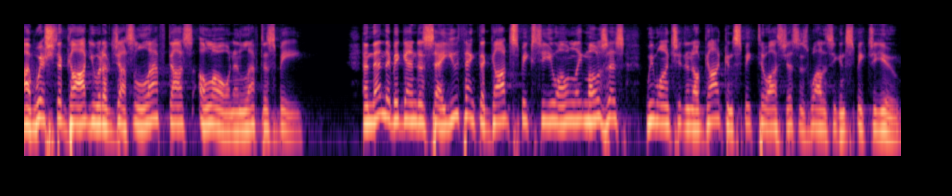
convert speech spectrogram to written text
I wish to God you would have just left us alone and left us be. And then they began to say, You think that God speaks to you only, Moses? We want you to know God can speak to us just as well as he can speak to you.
